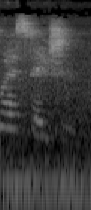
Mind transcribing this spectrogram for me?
Square Station.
